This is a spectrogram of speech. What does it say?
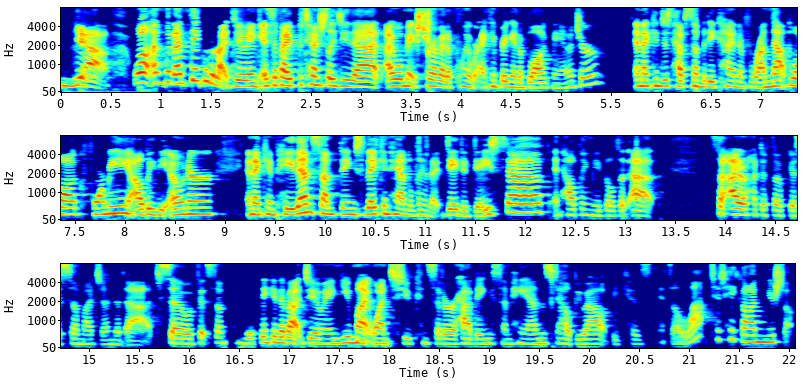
yeah. Well, and what I'm thinking about doing is if I potentially do that, I will make sure I'm at a point where I can bring in a blog manager and I can just have somebody kind of run that blog for me. I'll be the owner and I can pay them something so they can handle that day to day stuff and helping me build it up. So I don't have to focus so much into that. So if it's something you're thinking about doing, you might want to consider having some hands to help you out because it's a lot to take on yourself.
